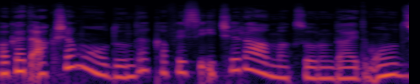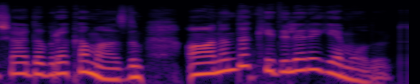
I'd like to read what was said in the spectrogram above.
Fakat akşam olduğunda kafesi içeri almak zorundaydım. Onu dışarıda bırakamazdım. Anında kedilere yem olurdu.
